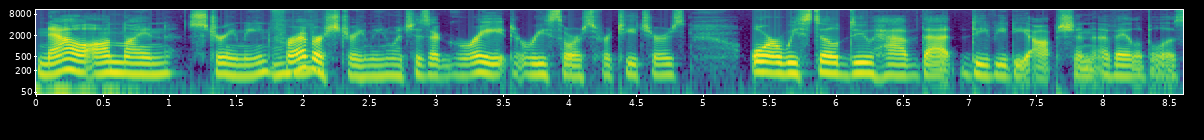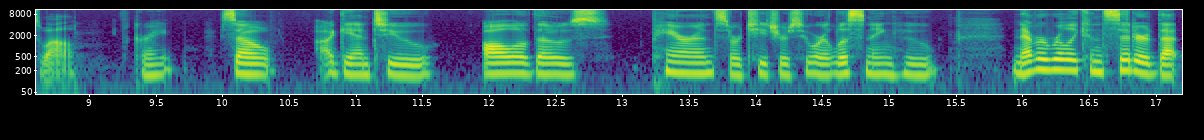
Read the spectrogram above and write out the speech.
now online streaming, mm-hmm. forever streaming, which is a great resource for teachers. Or we still do have that DVD option available as well. Great. So, again, to all of those parents or teachers who are listening who never really considered that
